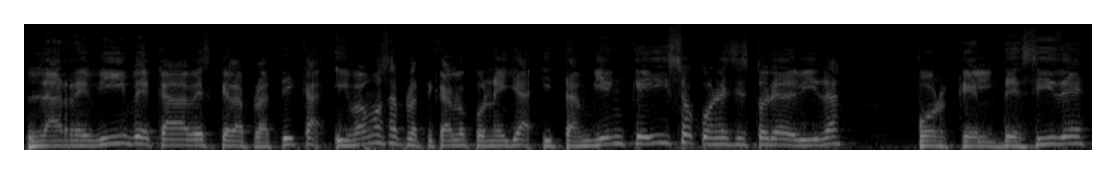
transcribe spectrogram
la revive cada vez que la platica y vamos a platicarlo con ella y también qué hizo con esa historia de vida porque él decide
